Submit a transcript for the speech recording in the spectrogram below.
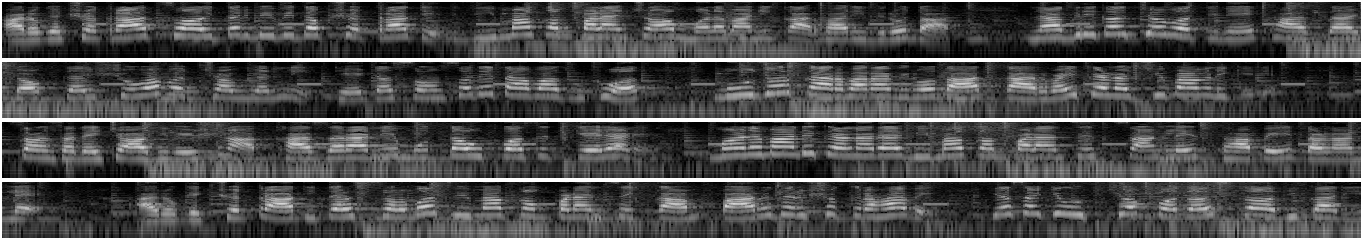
आरोग्य क्षेत्रात सह इतर विविध क्षेत्रातील विमा कंपन्यांच्या मनमानी कारभारी विरोधात नागरिकांच्या वतीने खासदार डॉक्टर शोभा बच्चाव यांनी थेट संसदेत आवाज उठवत मुजोर कारभाराविरोधात कारवाई करण्याची मागणी केली आहे. संसदेच्या अधिवेशनात खासदारांनी मुद्दा उपस्थित केल्याने मनमानी करणाऱ्या विमा कंपन्यांचे चांगलेच धाबे दणाणले आरोग्य क्षेत्रात इतर सर्वच विमा कंपन्यांचे काम पारदर्शक राहावे यासाठी उच्च पदस्थ अधिकारी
